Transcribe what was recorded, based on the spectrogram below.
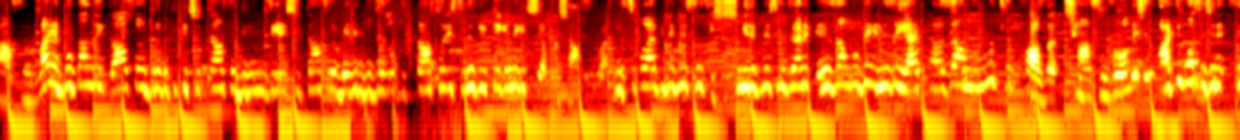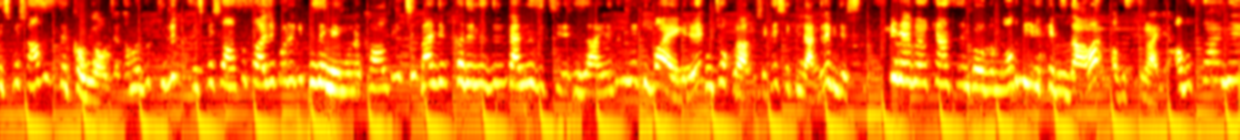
şansınız var. Ya buradan da daha sonra burada vakit geçirdikten sonra dilinizi geliştirdikten sonra belli bir düzeyde oturttuktan sonra istediğiniz ülkeye gene geçiş yapma şansınız var. Turistik olarak gidebilirsiniz, iş için gidebilirsiniz. Yani en azından burada elinizde yelpaze anlamında çok fazla şansınız olduğu için artık o seçme şansı size kalıyor olacak. Ama öbür türlü seçme şansı sadece oradaki vize memuruna kaldığı için bence kaderinizi kendiniz dizayn edin ve Dubai'ye gelerek bunu çok rahat bir şekilde şekillendirebilirsiniz. Bir de Work and Study programının olduğu bir ülkemiz daha var Avustralya. Avustralya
